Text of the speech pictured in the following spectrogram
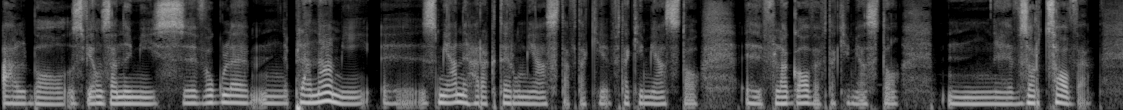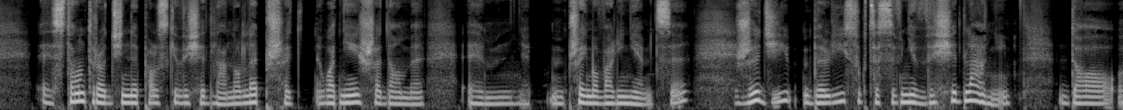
albo związanymi z w ogóle mm, planami y, zmiany charakteru miasta w takie, w takie miasto y, flagowe, w takie miasto mm, wzorcowe. Stąd rodziny polskie wysiedlano, lepsze, ładniejsze domy przejmowali Niemcy. Żydzi byli sukcesywnie wysiedlani do e,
